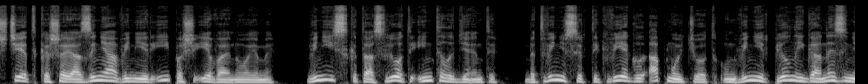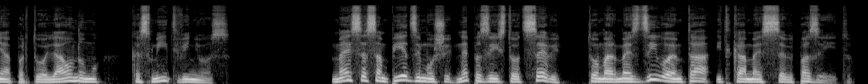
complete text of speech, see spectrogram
Šķiet, ka šajā ziņā viņi ir īpaši ievainojami, viņi izskatās ļoti inteliģenti, bet viņus ir tik viegli apmuļķot, un viņi ir pilnīgā neziņā par to ļaunumu, kas mīt viņos. Mēs esam piedzimuši, nepazīstot sevi, tomēr mēs dzīvojam tā, it kā mēs sevi pazītu.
